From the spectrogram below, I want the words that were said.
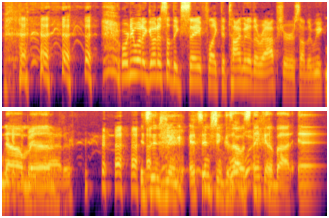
or do you want to go to something safe like the timing of the rapture or something? We, we no, can debate man. that. Or it's interesting. It's interesting because well, I was thinking about. And- end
